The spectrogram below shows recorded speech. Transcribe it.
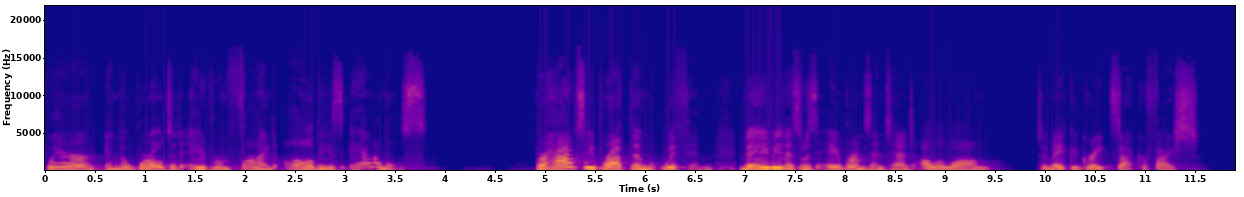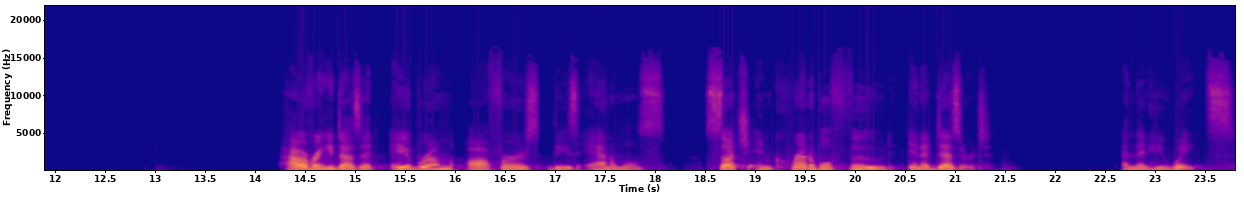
Where in the world did Abram find all these animals? Perhaps he brought them with him. Maybe this was Abram's intent all along to make a great sacrifice. However, he does it, Abram offers these animals such incredible food in a desert, and then he waits.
